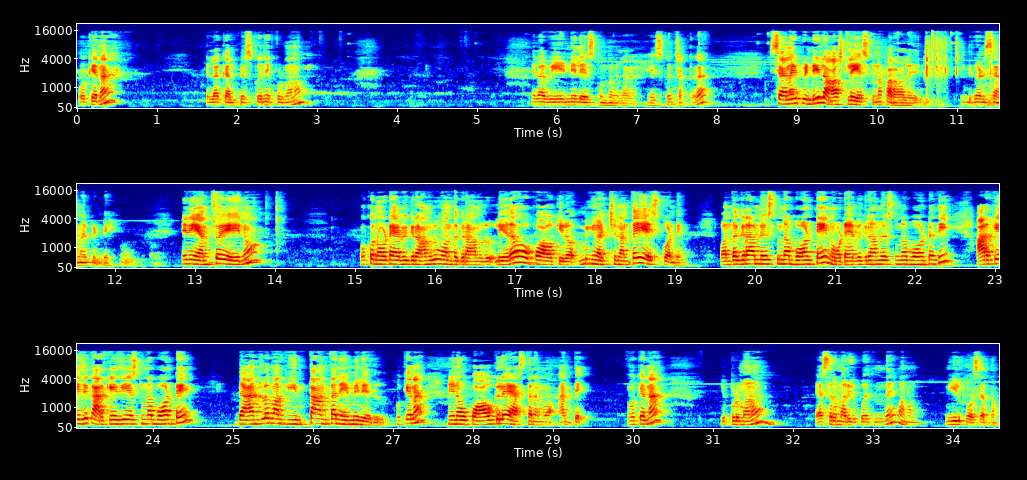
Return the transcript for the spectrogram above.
ఓకేనా? ఇలా కలిపేసుకొని ఇప్పుడు మనం ఇలా వేడి నీళ్ళు వేసుకుందాం. ఇలా వేసుకొని చక్కగా శనగపిండి లాస్ట్లో వేసుకున్నా పర్వాలేదు. ఎందుకంటే శనగపిండి. నేను ఎంతో వేయను. ఒక నూట యాభై గ్రాములు వంద గ్రాములు లేదా ఓ పావు కిలో. మీకు నచ్చినంత వేసుకోండి. వంద గ్రాములు వేసుకున్నా బాగుంటాయి నూట యాభై గ్రాములు వేసుకున్నా బాగుంటుంది. అర కేజీకి అర కేజీ వేసుకున్నా బాగుంటాయి దాంట్లో మనకి ఇంత అంతనేమీ లేదు. ఓకేనా? నేను ఒక పావు కిలో వేస్తానేమో అంతే. ఓకేనా? ఇప్పుడు మనం ఎసరు మరిగిపోతుంది. మనం నీళ్ళు పోసేద్దాం.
